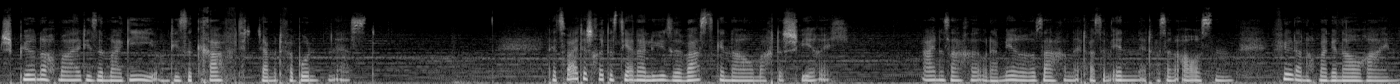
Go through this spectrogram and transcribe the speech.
spür nochmal diese Magie und diese Kraft, die damit verbunden ist. Der zweite Schritt ist die Analyse, was genau macht es schwierig. Eine Sache oder mehrere Sachen, etwas im Innen, etwas im Außen, fühl da nochmal genau rein.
